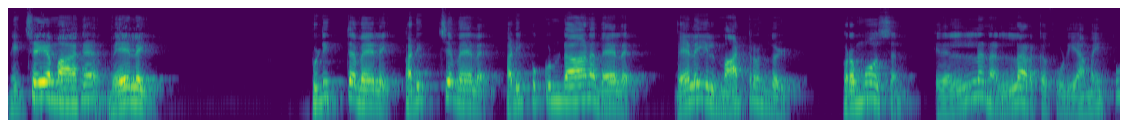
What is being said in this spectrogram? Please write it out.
நிச்சயமாக வேலை பிடித்த வேலை படித்த வேலை படிப்புக்குண்டான வேலை வேலையில் மாற்றங்கள் ப்ரமோஷன் இதெல்லாம் நல்லா இருக்கக்கூடிய அமைப்பு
